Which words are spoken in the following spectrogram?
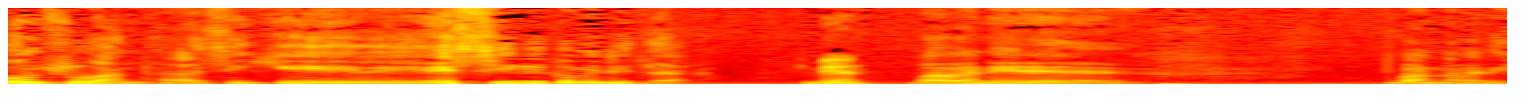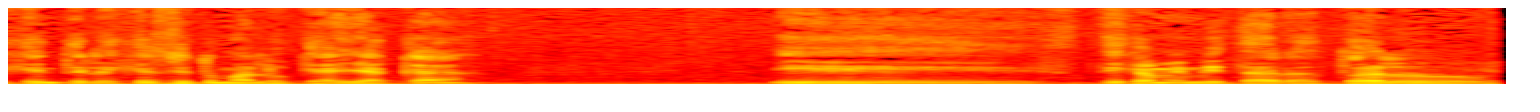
con su banda. Así que es cívico-militar. Bien. Va a venir, eh, van a venir gente del ejército, más lo que hay acá. Y déjame invitar a todo el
